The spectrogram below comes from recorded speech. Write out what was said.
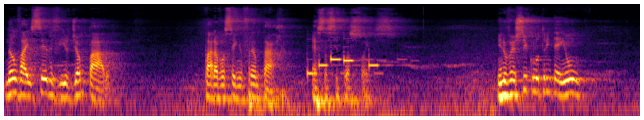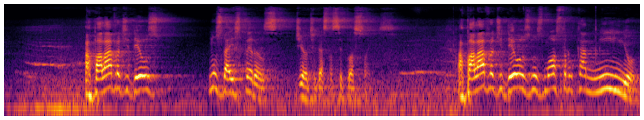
não vai servir de amparo para você enfrentar essas situações. E no versículo 31, a palavra de Deus nos dá esperança diante dessas situações. A palavra de Deus nos mostra o caminho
